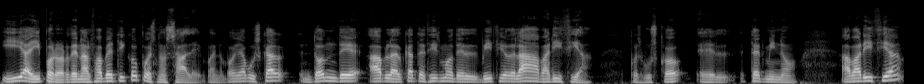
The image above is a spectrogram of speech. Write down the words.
y ahí por orden alfabético pues nos sale. Bueno, voy a buscar dónde habla el catecismo del vicio de la avaricia pues busco el término avaricia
